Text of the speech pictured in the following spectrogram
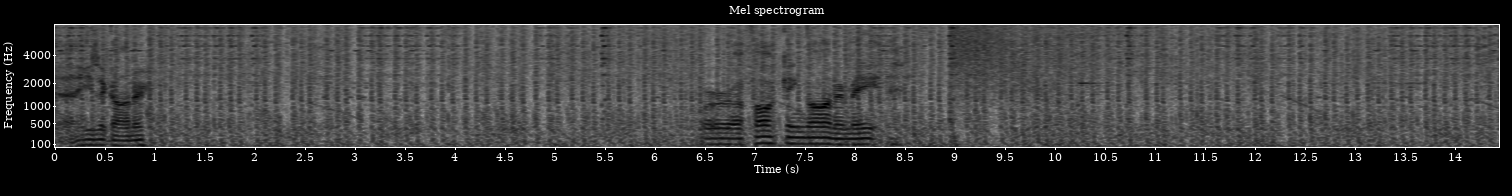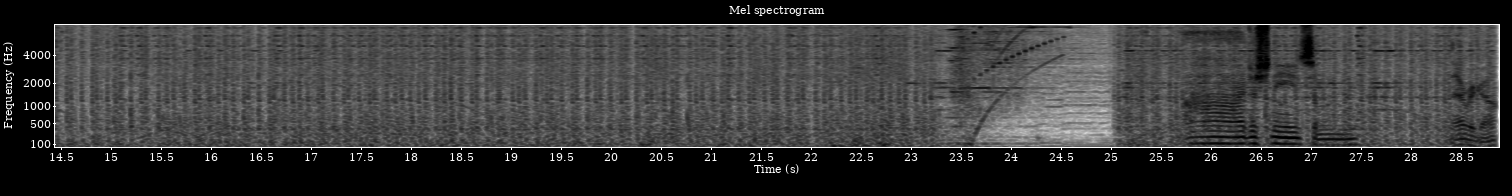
Yeah, he's a goner. We're a fucking goner, mate. Uh, I just need some. There we go.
